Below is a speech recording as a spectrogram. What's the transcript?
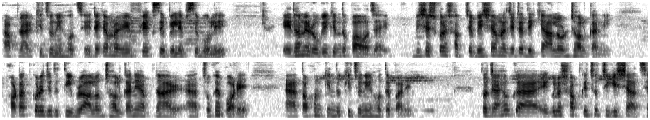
আপনার খিচুনি হচ্ছে। এটাকে আমরা রিফ্লেক্স এপিলেপসি বলি। এই ধরনের রোগী কিন্তু পাওয়া যায়। বিশেষ করে সবচেয়ে বেশি আমরা যেটা দেখি, আলোর ঝলকানি। হঠাৎ করে যদি তীব্র আলোর ঝলকানি আপনার চোখে পড়ে তখন কিন্তু খিঁচুনি হতে পারে। তো যাই হোক এগুলো সব কিছু চিকিৎসা আছে।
